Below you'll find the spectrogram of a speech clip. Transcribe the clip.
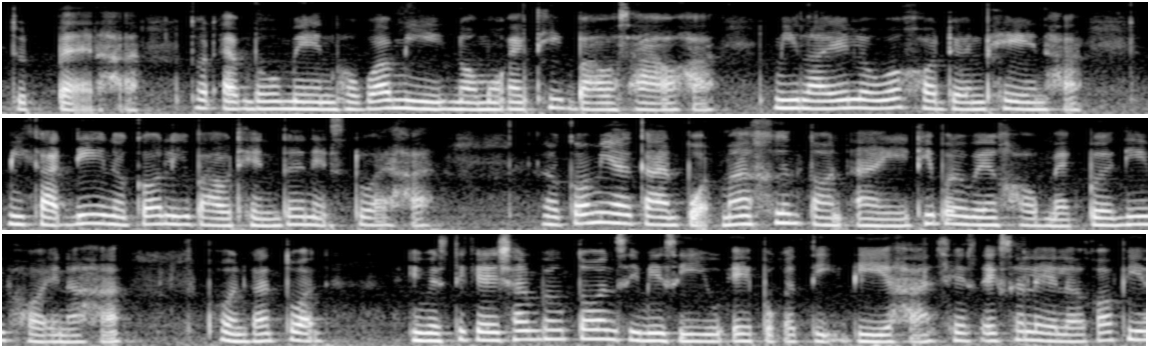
37.8 ค่ะ ตรวจ abdomen พบว่ามี normal active bowel sound ค่ะ มี light lower quadrant pain ค่ะ มี guarding แล้วก็ rebound tenderness ด้วยค่ะ แล้วก็มีอาการปวดมากขึ้นตอนไอที่บริเวณของ McBurney point นะคะ ผลการตรวจ investigation เบื้องต้น CBCUA ปกติดีค่ะ chest x-ray แล้วก็ film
